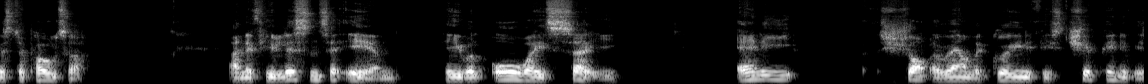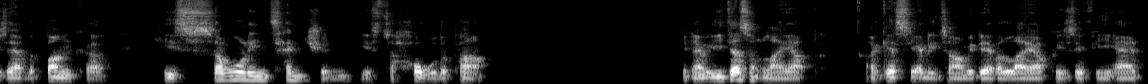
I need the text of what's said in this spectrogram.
Mr. Poulter. And if you listen to Ian, he will always say any shot around the green, if he's chipping, if he's out the bunker, his sole intention is to hold the putt. You know, he doesn't lay up. I guess the only time he'd ever lay up is if he had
